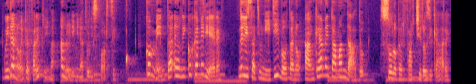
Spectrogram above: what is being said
Qui da noi per fare prima hanno eliminato gli sforzi. Commenta Enrico Cameriere. Negli Stati Uniti votano anche a metà mandato, solo per farci rosicare.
